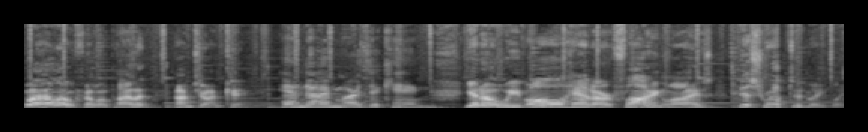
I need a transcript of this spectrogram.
Well, hello, fellow pilot. I'm John King. And I'm Martha King. You know, we've all had our flying lives disrupted lately.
